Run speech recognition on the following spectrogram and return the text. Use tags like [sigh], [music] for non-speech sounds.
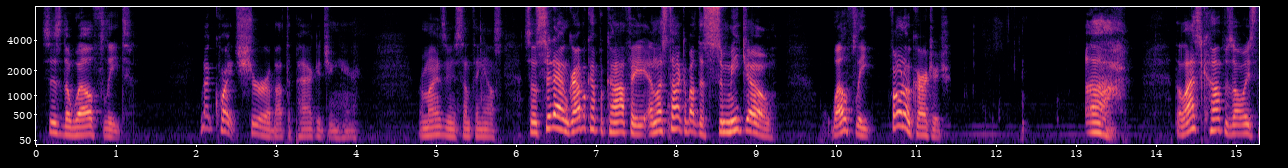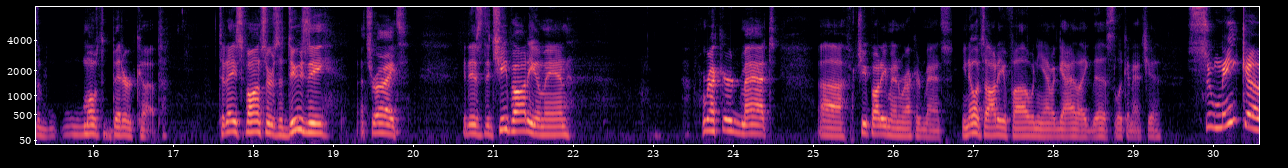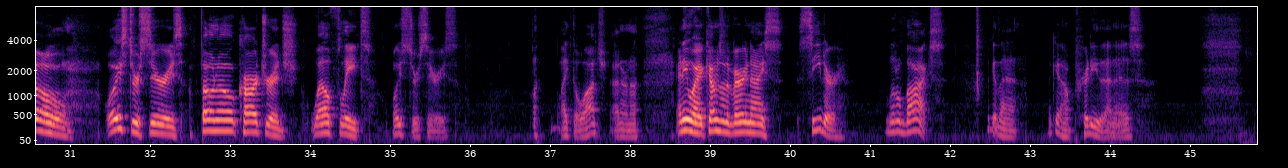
This is the Wellfleet. I'm not quite sure about the packaging here. Reminds me of something else. So sit down, grab a cup of coffee, and let's talk about the Sumiko Wellfleet Phono Cartridge. Ah. The last cup is always the most bitter cup. Today's sponsor is a doozy. That's right. It is the Cheap Audio Man [laughs] Record Mat. Uh, Cheap Audio Man Record Mats. You know it's audiophile when you have a guy like this looking at you. Sumiko Oyster Series Phono Cartridge. Wellfleet Oyster Series. [laughs] like the watch? I don't know. Anyway, it comes in a very nice cedar little box. Look at that. Look at how pretty that is.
